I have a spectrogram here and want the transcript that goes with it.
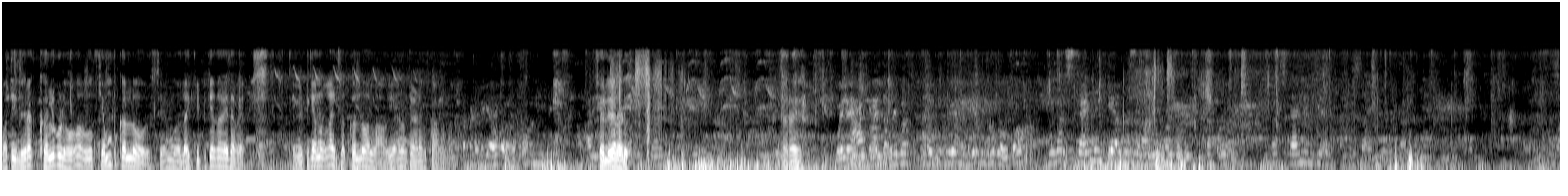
ಮತ್ತು ಇಲ್ಲಿರೋ ಕಲ್ಲುಗಳು, ಅವು ಕೆಂಪು ಕಲ್ಲು ಸೇಮ್ ಲೈಕ್ ಥರ ಇದ್ದಾವೆ ಇಟ್ಟಿಗೆನಲ್ಲ ಇಟ್ಲ, ಕಲ್ಲು ಅಲ್ಲ, ಅವು ಏನಂತ ಹೇಳೋದಕ್ಕಾಗಲ್ಲ. ಚಲಿಯ ನೋಡಿ. ಥರ ಇದೆ. ಸೊ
